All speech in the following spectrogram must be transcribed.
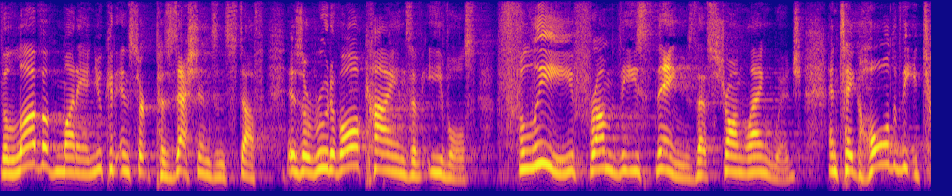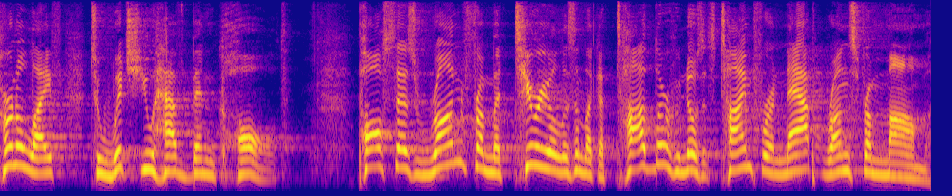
the love of money, and you could insert possessions and stuff, is a root of all kinds of evils. Flee from these things, that strong language, and take hold of the eternal life to which you have been called. Paul says, run from materialism like a toddler who knows it's time for a nap runs from mom.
